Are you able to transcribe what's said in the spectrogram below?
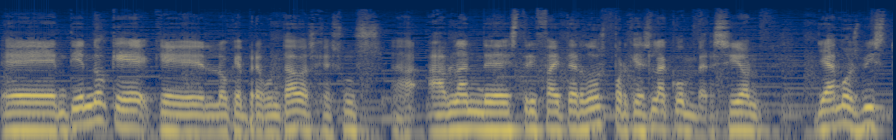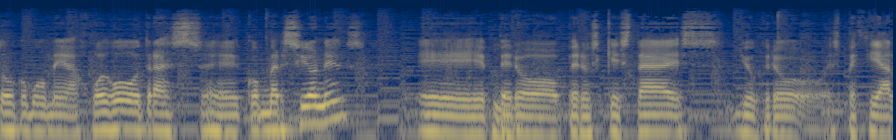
eh, entiendo que, lo que preguntabas, Jesús, hablan de Street Fighter 2 porque es la conversión. Ya hemos visto como megajuego otras eh, conversiones eh, pero, pero es que esta es, yo creo, especial.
